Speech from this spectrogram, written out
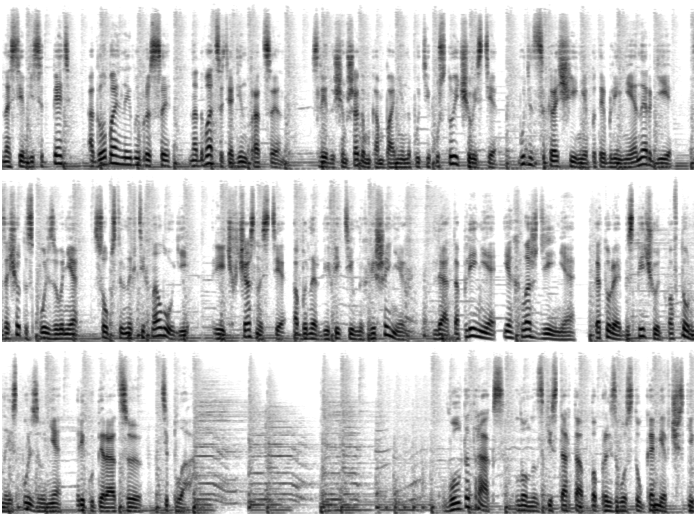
на 75%, а глобальные выбросы на 21%. Следующим шагом компании на пути к устойчивости будет сокращение потребления энергии за счет использования собственных технологий. Речь, в частности, об энергоэффективных решениях для отопления и охлаждения, которые обеспечивают повторное использование, рекуперацию тепла. Volta Trucks, лондонский стартап по производству коммерческих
